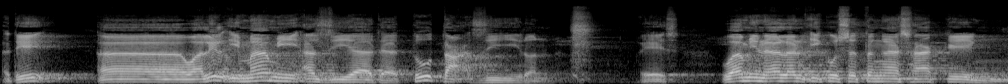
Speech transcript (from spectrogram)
Jadi uh, walil imami az-ziyadatu ta'ziran. Wis. Wa minalan iku setengah saking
